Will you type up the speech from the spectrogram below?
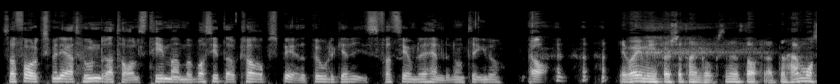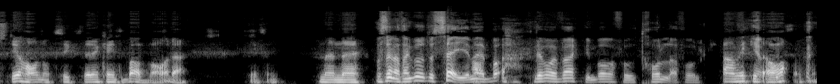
Så har folk spenderat hundratals timmar med att bara sitta och klara på spelet på olika vis för att se om det händer någonting då. Ja, Det var ju min första tanke också när den startade. Att den här måste ju ha något syfte. Den kan ju inte bara vara där. Liksom. Men eh, Och sen att han går ut och säger med, ba- det var ju verkligen bara för att trolla folk. fan vilket as alltså.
